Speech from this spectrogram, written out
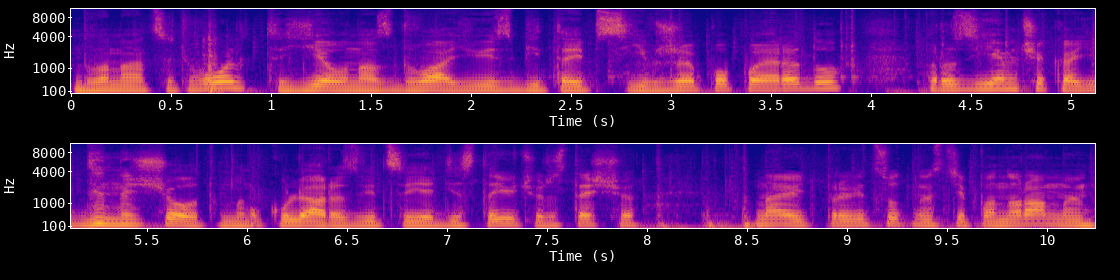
12 вольт. Є у нас два USB Type-C вже попереду роз'ємчика. Єдине, що от окуляри звідси я дістаю через те, що навіть при відсутності панорами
